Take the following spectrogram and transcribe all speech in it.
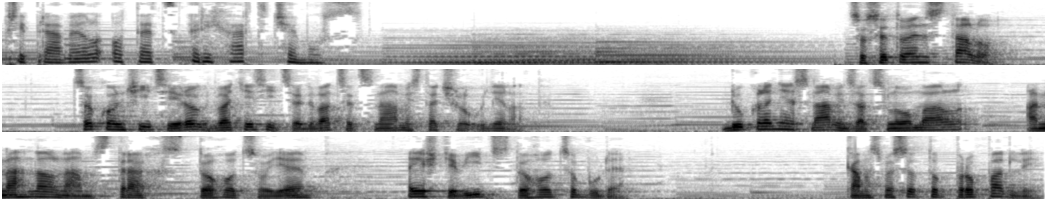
Připravil otec Richard Čemus. Co se to jen stalo? Co končící rok 2020 s námi stačilo udělat? Důkladně s námi zacloumal a nahnal nám strach z toho, co je, a ještě víc z toho, co bude. Kam jsme se to propadli?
